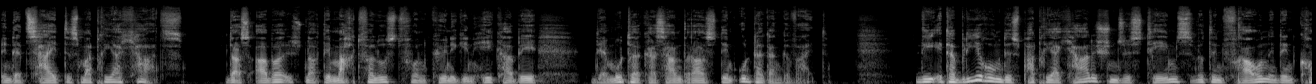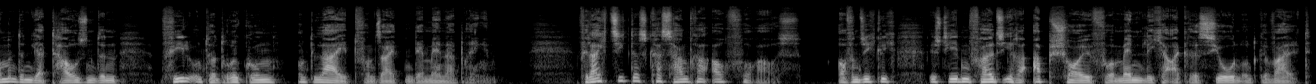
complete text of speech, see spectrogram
in der Zeit des Matriarchats. Das aber ist nach dem Machtverlust von Königin Hekabe, der Mutter Kassandras, dem Untergang geweiht. Die Etablierung des patriarchalischen Systems wird den Frauen in den kommenden Jahrtausenden viel Unterdrückung und Leid von Seiten der Männer bringen. Vielleicht sieht das Cassandra auch voraus. Offensichtlich ist jedenfalls ihre Abscheu vor männlicher Aggression und Gewalt.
